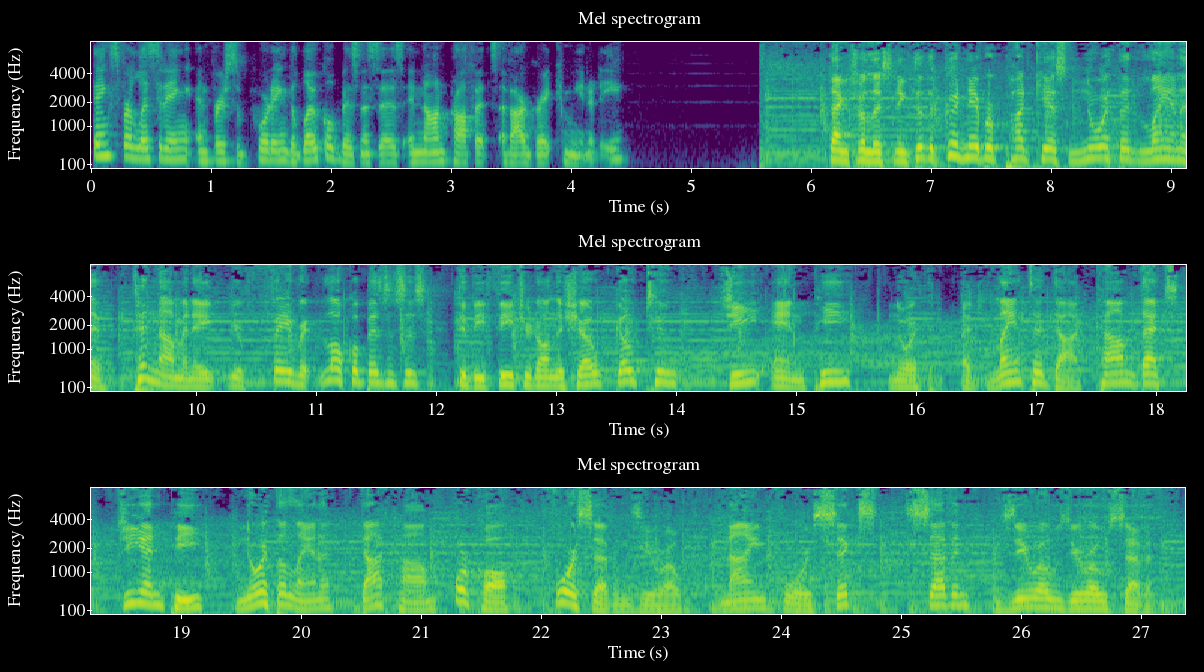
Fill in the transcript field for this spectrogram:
Thanks for listening and for supporting the local businesses and nonprofits of our great community. Thanks for listening to the Good Neighbor Podcast North Atlanta. To nominate your favorite local businesses to be featured on the show, go to gnpnorthatlanta.com. That's gnpnorthatlanta.com or call 470 946 7007.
